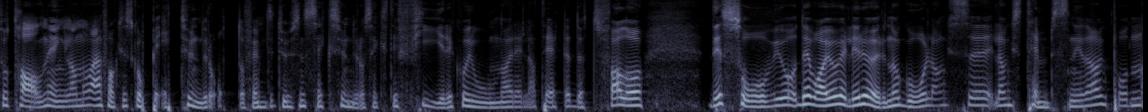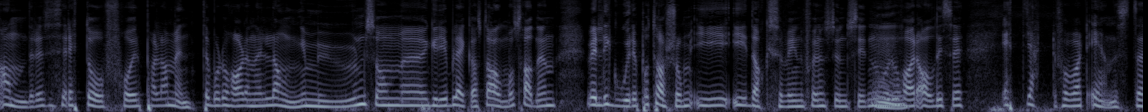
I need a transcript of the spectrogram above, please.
totalen i England nå er faktisk oppe i 158 664 koronarelaterte dødsfall. Og det så vi jo Det var jo veldig rørende å gå langs, eh, langs Themsen i dag, på den andre rett overfor parlamentet, hvor du har denne lange muren som uh, Gry Blekastad Almås hadde en veldig god reportasje om i, i Dagsrevyen for en stund siden, hvor Mm. du har alle disse ett hjerte for hvert eneste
